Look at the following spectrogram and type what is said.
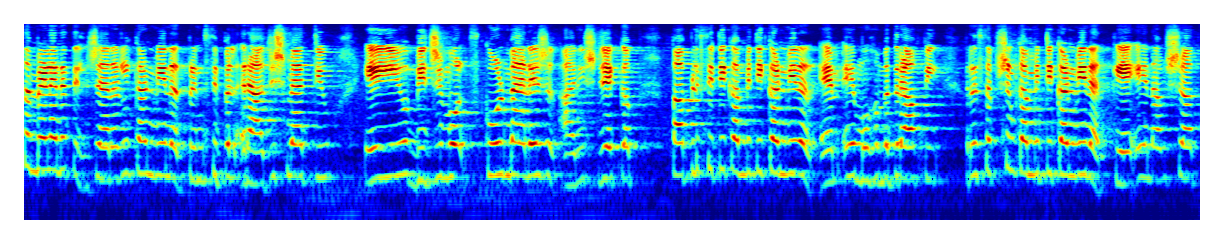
സമ്മേളനത്തിൽ general convener principal Rajesh Mathew A E O Bijimol school manager Aneesh Jacob publicity committee convener M A Muhammad Rafi reception committee convener K A Noushad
